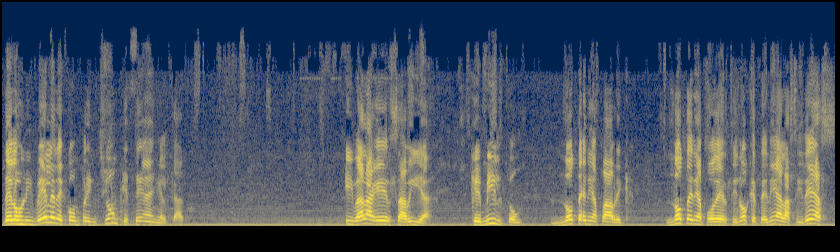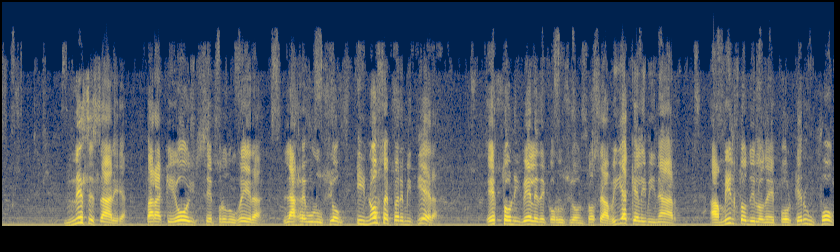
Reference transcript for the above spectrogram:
de los niveles de comprensión que tengan en el caco. Y Balaguer sabía que Milton no tenía fábrica, no tenía poder, sino que tenía las ideas necesarias para que hoy se produjera la revolución y no se permitiera estos niveles de corrupción. Entonces había que eliminar a Milton Diloné porque era un foco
